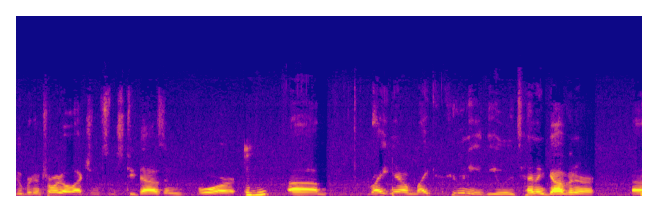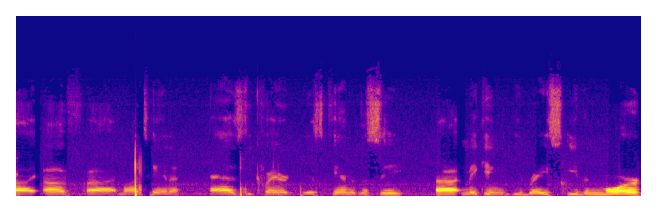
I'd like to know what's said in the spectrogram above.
gubernatorial election since 2004. Mhm. Um, right now, Mike Cooney, the lieutenant governor uh, of uh, Montana, has declared his candidacy, uh, making the race even more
